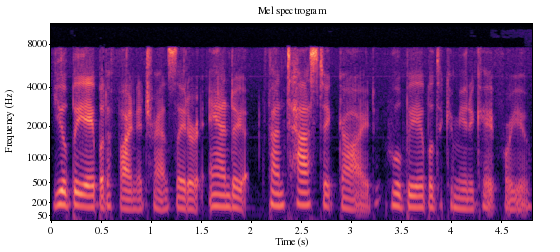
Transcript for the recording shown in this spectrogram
you'll be able to find a translator and a fantastic guide who will be able to communicate for you.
